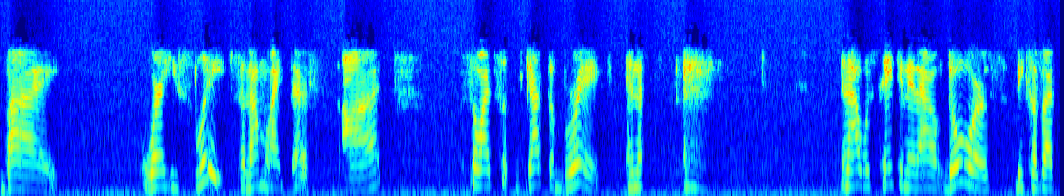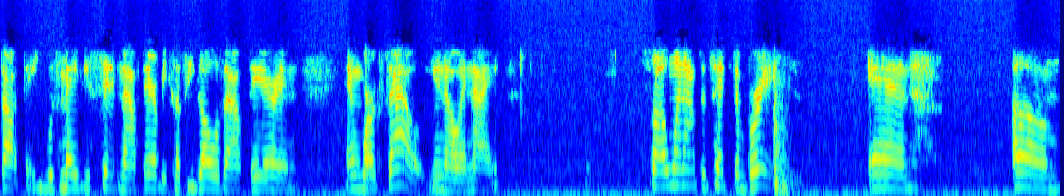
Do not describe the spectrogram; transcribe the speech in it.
by where he sleeps. And I'm like, that's odd. So I took, got the brick and, and I was taking it outdoors because I thought that he was maybe sitting out there because he goes out there and, and works out, you know, at night. So I went out to take the brick and, um,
